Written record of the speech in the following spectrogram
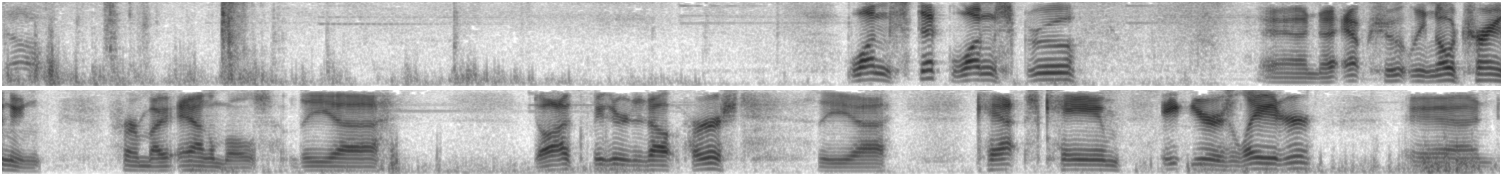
Go. One stick, one screw, and uh, absolutely no training for my animals. The uh, dog figured it out first. The uh, cats came eight years later, and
